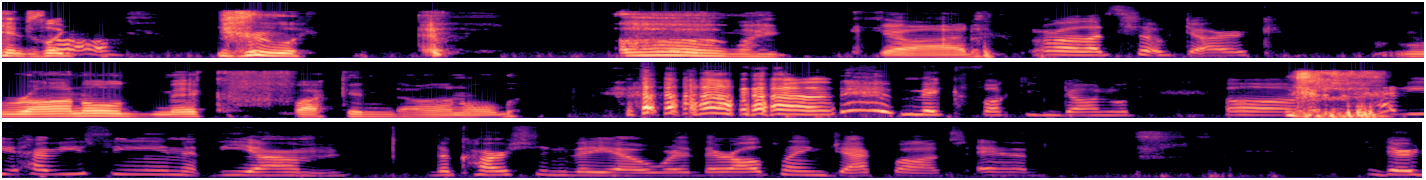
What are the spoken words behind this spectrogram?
and just like, oh. oh my god, oh, that's so dark. Ronald Mick fucking Donald. Mick fucking Donald. Oh, have you have you seen the um the Carson video where they're all playing Jackbox and they're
